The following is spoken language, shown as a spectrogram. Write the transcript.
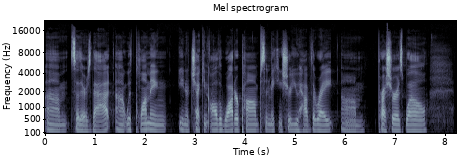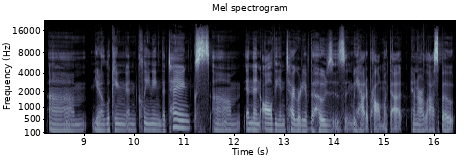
Um, so there's that. Uh, with plumbing, you know, checking all the water pumps and making sure you have the right um, pressure as well um, you know, looking and cleaning the tanks, um, and then all the integrity of the hoses. And we had a problem with that in our last boat.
